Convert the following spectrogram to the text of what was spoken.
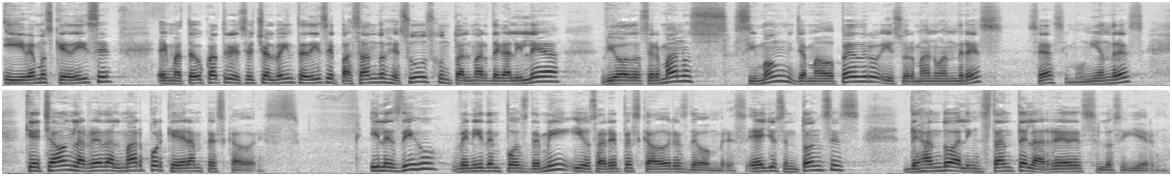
y vemos que dice, en Mateo 4, 18 al 20 dice, pasando Jesús junto al mar de Galilea, vio a dos hermanos, Simón, llamado Pedro, y su hermano Andrés, sea, Simón y Andrés, que echaban la red al mar porque eran pescadores. Y les dijo, venid en pos de mí y os haré pescadores de hombres. Ellos entonces, dejando al instante las redes, lo siguieron.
